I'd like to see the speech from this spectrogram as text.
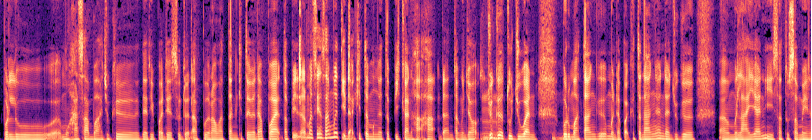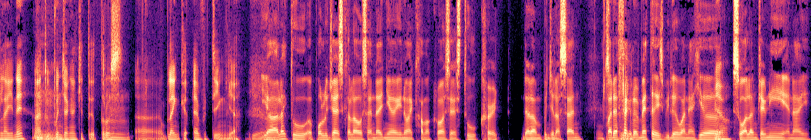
perlu uh, muhasabah juga daripada sudut apa rawatan kita dapat tapi dalam masa yang sama tidak kita mengetepikan hak-hak dan tanggungjawab Hmm. juga tujuan Hmm. berumah tangga mendapat ketenangan dan juga uh, melayani satu sama yang lain eh. Hmm. Itu Hmm. pun jangan kita terus Hmm. uh, blanket everything ya. Yeah. yeah I like to apologize kalau seandainya you know I come across as too curt dalam penjelasan but the fact of the matter is bila when I hear Yeah. soalan macam ni and I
